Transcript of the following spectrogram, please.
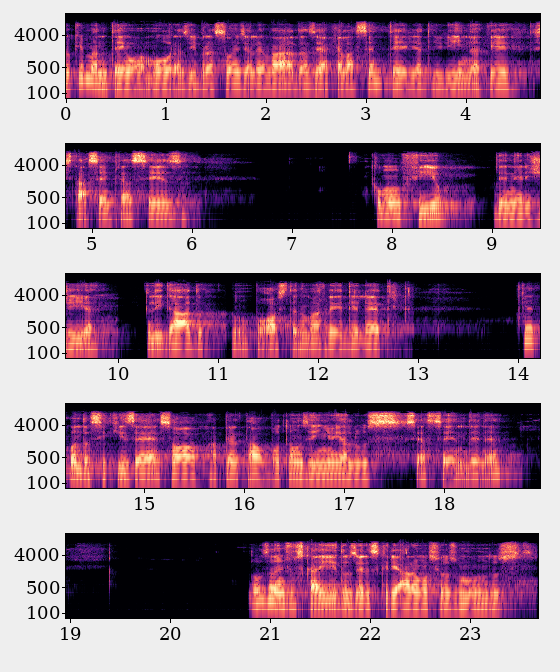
que o que mantém o amor, as vibrações elevadas, é aquela centelha divina que está sempre acesa, como um fio de energia ligado num poste, numa rede elétrica. Que quando se quiser, é só apertar o botãozinho e a luz se acende, né? Os anjos caídos, eles criaram os seus mundos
